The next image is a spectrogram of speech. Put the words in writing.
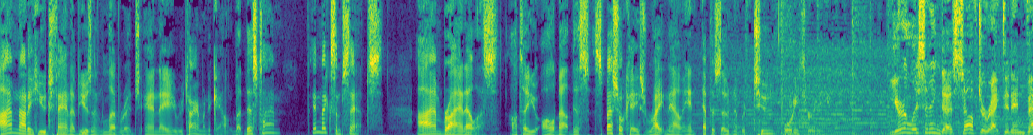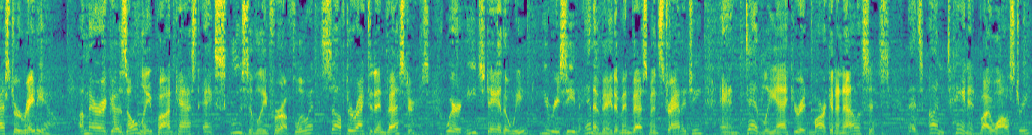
I'm not a huge fan of using leverage in a retirement account, but this time it makes some sense. I'm Brian Ellis. I'll tell you all about this special case right now in episode number 243. You're listening to Self Directed Investor Radio, America's only podcast exclusively for affluent, self directed investors, where each day of the week you receive innovative investment strategy and deadly accurate market analysis that's untainted by Wall Street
